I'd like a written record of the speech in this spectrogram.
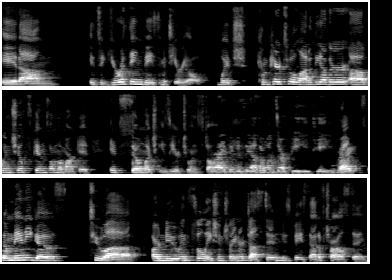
It um it's a urethane based material, which compared to a lot of the other uh, windshield skins on the market, it's so much easier to install. Right, because the other ones are PET. Right. So Manny goes to uh, our new installation trainer, Dustin, who's based out of Charleston.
